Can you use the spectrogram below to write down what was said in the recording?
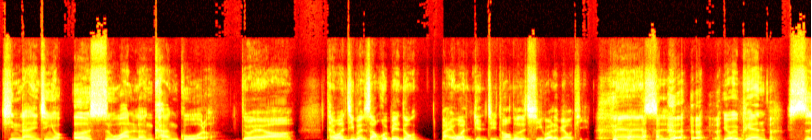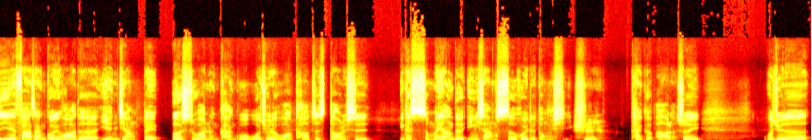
竟然已经有二十万人看过了。对啊，台湾基本上会被那种。百万点击通常都是奇怪的标题，哎，是有一篇事业发展规划的演讲被二十万人看过，我觉得哇靠，这是到底是一个什么样的影响社会的东西？是太可怕了。所以我觉得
